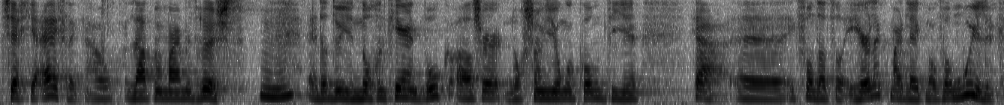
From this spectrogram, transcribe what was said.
zeg je eigenlijk, nou laat me maar met rust. Mhm. En dat doe je nog een keer in het boek als er nog zo'n jongen komt die je. Ja, eh, ik vond dat wel eerlijk, maar het leek me ook wel moeilijk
